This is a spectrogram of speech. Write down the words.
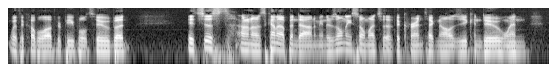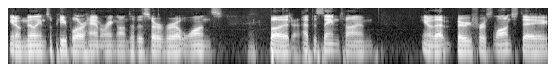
with a couple other people too, but it's just I don't know. It's kind of up and down. I mean, there's only so much that the current technology can do when you know millions of people are hammering onto the server at once. Hmm. But Okay. at the same time, you know that very first launch day,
